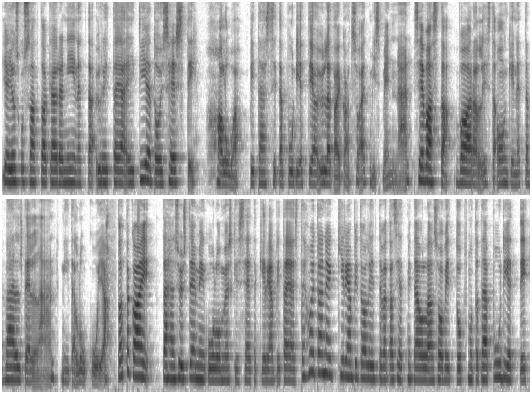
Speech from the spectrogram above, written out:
ja joskus saattaa käydä niin, että yrittäjä ei tietoisesti halua pitää sitä budjettia yllä tai katsoa, että missä mennään. Se vasta vaarallista onkin, että vältellään niitä lukuja. Totta kai tähän systeemiin kuuluu myöskin se, että kirjanpitäjä sitten hoitaa ne kirjanpitoon liittyvät asiat, mitä ollaan sovittu, mutta tämä budjetti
